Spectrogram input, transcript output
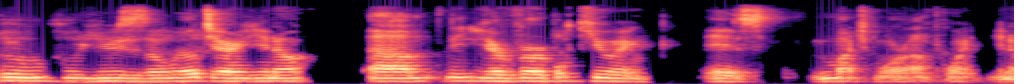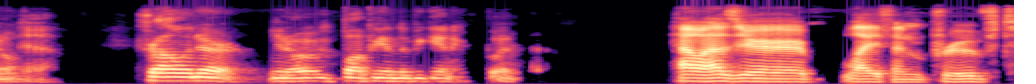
who who uses a wheelchair, you know, um, your verbal cueing is much more on point. You know, Yeah. trial and error. You know, it was bumpy in the beginning, but How has your life improved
